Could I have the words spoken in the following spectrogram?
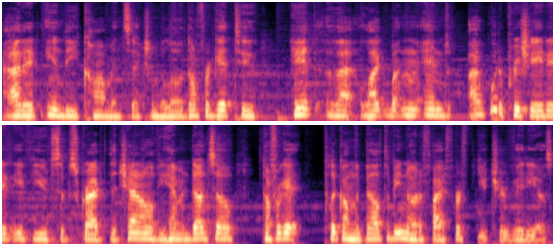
add it in the comment section below. Don't forget to hit that like button and I would appreciate it if you'd subscribe to the channel if you haven't done so. Don't forget, click on the bell to be notified for future videos.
